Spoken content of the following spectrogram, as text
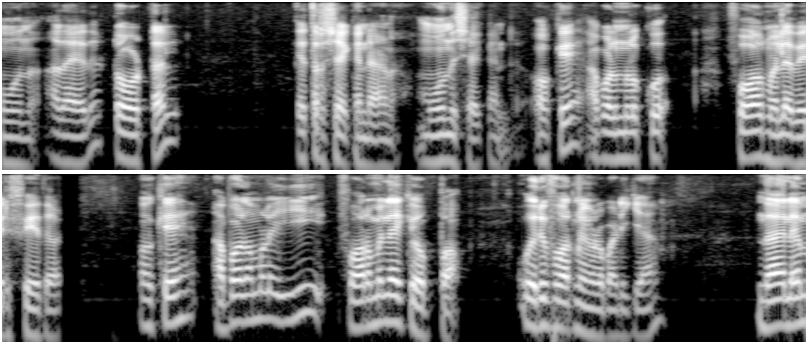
മൂന്ന്. അതായത് ടോട്ടൽ എത്ര സെക്കൻഡാണ് മൂന്ന് സെക്കൻഡ് ഓക്കെ അപ്പോൾ നമ്മൾ ഫോർമുല വെരിഫൈ ചെയ്ത് ഓക്കെ അപ്പോൾ നമ്മൾ ഈ ഫോർമുലയ്ക്ക് ഒപ്പം ഒരു ഫോർമുല കൂടെ പഠിക്കാം. എന്തായാലും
